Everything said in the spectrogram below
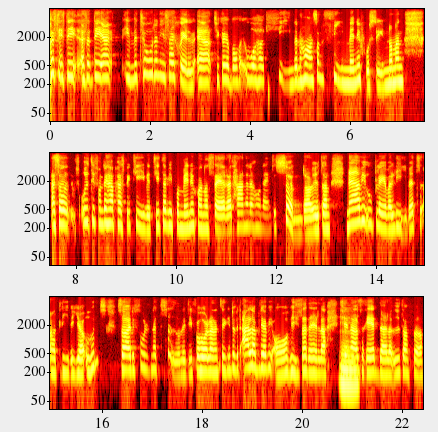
Precis, det, alltså det är, metoden i sig själv är, tycker jag bara oerhört fin. Den har en sån fin människosyn. När man, alltså, utifrån det här perspektivet tittar vi på människan och ser att han eller hon är inte sönder utan när vi upplever livet och att livet gör ont så är det fullt naturligt i förhållande till, du vet alla blir vi avvisade eller känner Mm. oss rädda eller utanför.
